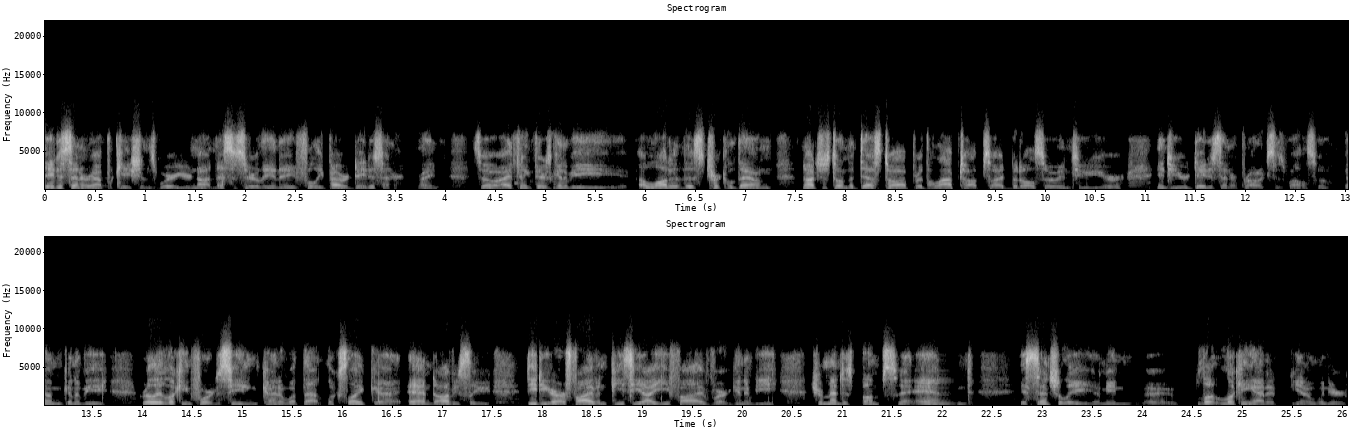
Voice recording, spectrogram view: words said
data center applications where you're not necessarily in a fully powered data center, right? So I think there's going to be a lot of this trickle down, not just on the desktop or the laptop side, but also into your into your data center products as well. So I'm going to be really looking forward to seeing kind of what that looks like. Uh, and obviously DDR5 and PCIe 5 are going to be tremendous bumps. And essentially, I mean, uh, lo- looking at it, you know, when you're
